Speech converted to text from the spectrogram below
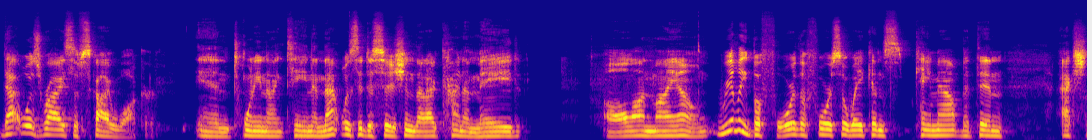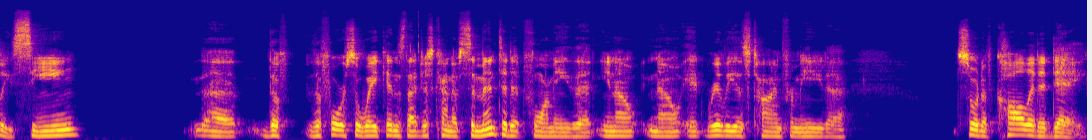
that was Rise of Skywalker in 2019. And that was a decision that I kind of made all on my own, really before The Force Awakens came out, but then actually seeing uh, the the Force Awakens that just kind of cemented it for me that you know no it really is time for me to sort of call it a day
